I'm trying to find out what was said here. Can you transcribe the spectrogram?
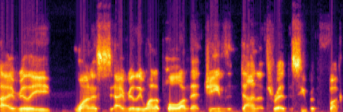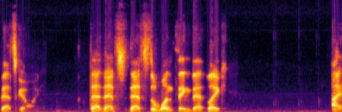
I really want to. I really want to pull on that James and Donna thread to see where the fuck that's going. That that's that's the one thing that like. I,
